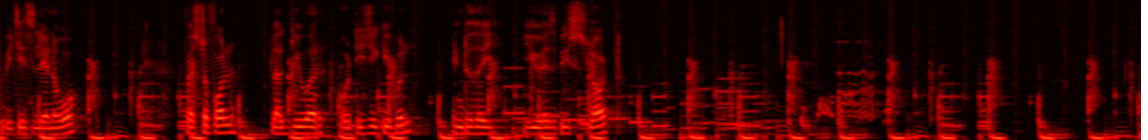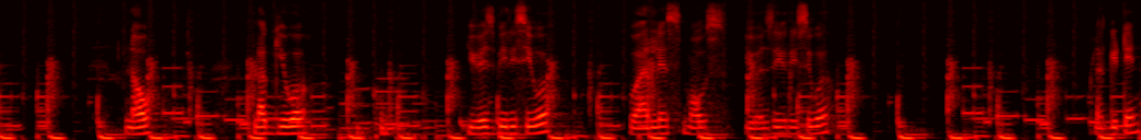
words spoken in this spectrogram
which is Lenovo. First of all plug your OTG cable into the USB slot. Now plug your USB receiver wireless mouse USB receiver. Plug it in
